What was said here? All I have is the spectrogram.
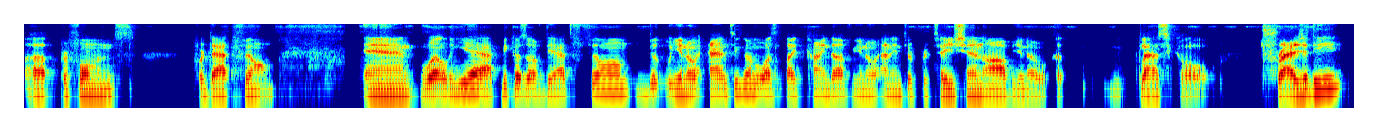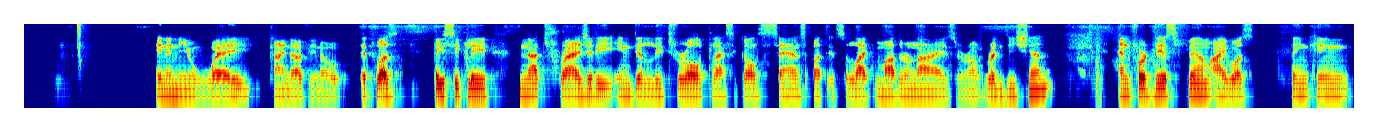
uh, performance for that film. And well yeah because of that film the, you know antigone was like kind of you know an interpretation of you know classical tragedy in a new way kind of you know it was basically not tragedy in the literal classical sense but it's like modernized rendition. And for this film i was thinking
